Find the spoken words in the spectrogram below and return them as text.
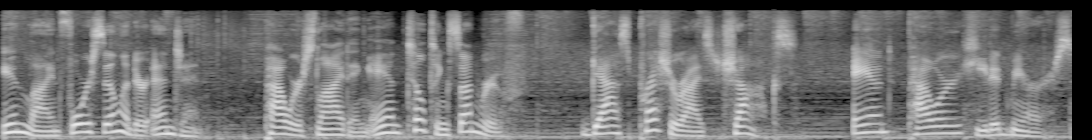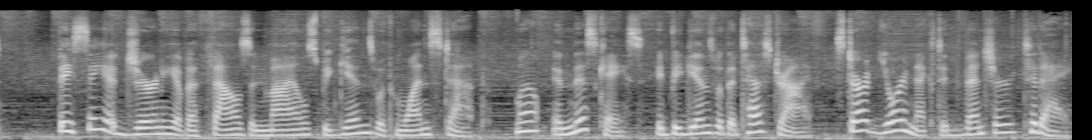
inline four-cylinder engine, power sliding and tilting sunroof, gas pressurized shocks, and power heated mirrors. They say a journey of a thousand miles begins with one step. Well, in this case, it begins with a test drive. Start your next adventure today.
